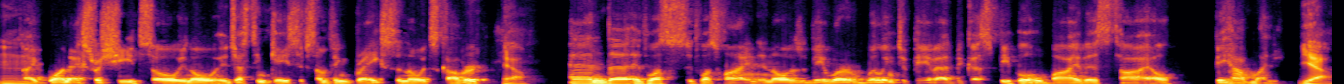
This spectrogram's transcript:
mm. like one extra sheet. So, you know, just in case if something breaks, you know, it's covered. Yeah. And uh, it was it was fine. You know, they were willing to pay that because people who buy this tile, they have money. Yeah,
